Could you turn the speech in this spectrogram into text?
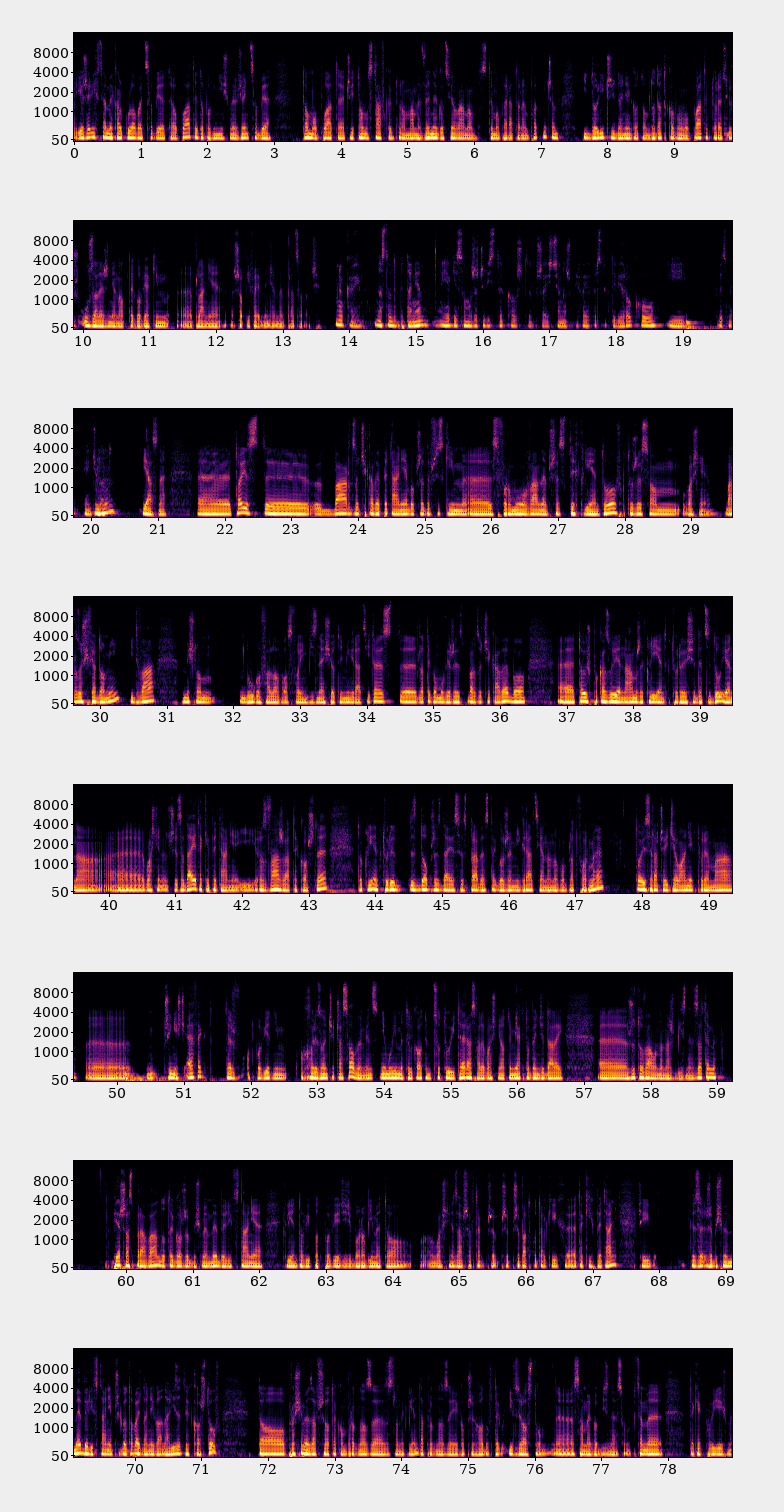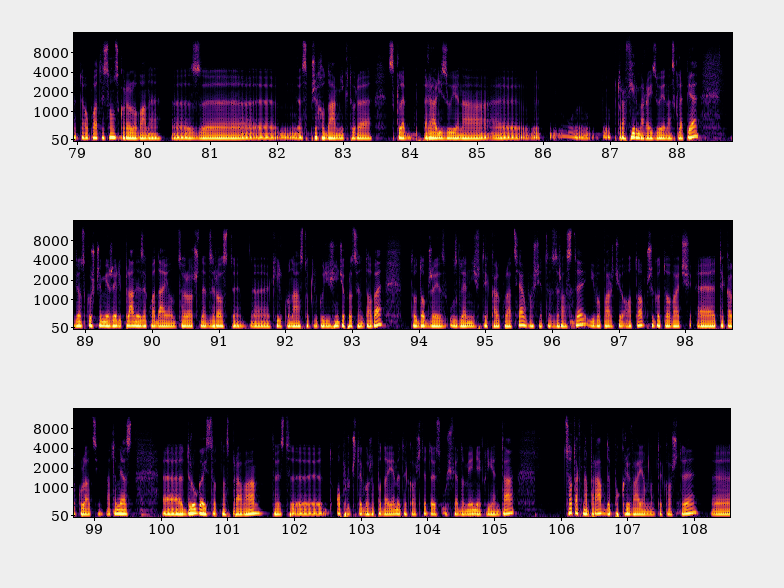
jeżeli chcemy kalkulować sobie te opłaty, to powinniśmy wziąć sobie tą opłatę, czyli tą stawkę, którą mamy wynegocjowaną z tym operatorem płatniczym i doliczyć do niego tą dodatkową opłatę, która jest już uzależniona od tego, w jakim e, planie Shopify będziemy pracować. Okej. Okay. Następne pytanie. Jakie są rzeczywiste koszty przejścia na Shopify w perspektywie roku i powiedzmy pięciu mhm. lat? Jasne. E, to jest e, bardzo ciekawe pytanie, bo przede wszystkim sformułowane przez tych klientów, którzy są właśnie bardzo świadomi i dwa, myślą długofalowo o swoim biznesie, o tej migracji. To jest, dlatego mówię, że jest bardzo ciekawe, bo to już pokazuje nam, że klient, który się decyduje na właśnie, czy zadaje takie pytanie i rozważa te koszty, to klient, który dobrze zdaje sobie sprawę z tego, że migracja na nową platformę to jest raczej działanie, które ma e, przynieść efekt też w odpowiednim horyzoncie czasowym, więc nie mówimy tylko o tym, co tu i teraz, ale właśnie o tym, jak to będzie dalej e, rzutowało na nasz biznes. Zatem Pierwsza sprawa do tego, żebyśmy my byli w stanie klientowi podpowiedzieć, bo robimy to właśnie zawsze w tak, przy, przy przypadku takich, e, takich pytań, czyli żebyśmy my byli w stanie przygotować dla niego analizę tych kosztów, to prosimy zawsze o taką prognozę ze strony klienta, prognozę jego przychodów i wzrostu e, samego biznesu. Chcemy, tak jak powiedzieliśmy, te opłaty są skorelowane e, z, z przychodami, które sklep realizuje na, która firma realizuje na sklepie. W związku z czym, jeżeli plany zakładają coroczne wzrosty kilkunastu, kilkudziesięcioprocentowe, to dobrze jest uwzględnić w tych kalkulacjach właśnie te wzrosty i w oparciu o to przygotować te kalkulacje. Natomiast druga istotna sprawa to jest e, oprócz tego, że podajemy te koszty, to jest uświadomienie klienta, co tak naprawdę pokrywają nam te koszty e,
